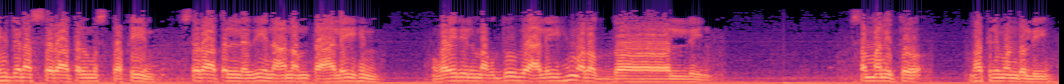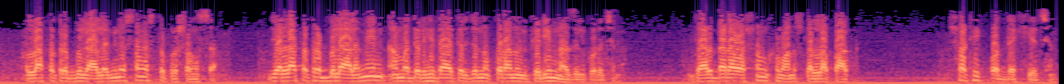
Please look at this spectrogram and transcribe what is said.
اهدنا الصراط المستقيم صراط الذين أنمت عليهم غير المغضوب عليهم ولا الضالين সম্মানিত ভাতৃমণ্ডলী আল্লাহ ফকরবুল আলমিনের সমস্ত প্রশংসা যে আল্লাহ ফকরবুল আলমিন আমাদের হৃদায়তের জন্য কোরআনুল করিম নাজিল করেছেন যার দ্বারা অসংখ্য মানুষ আল্লাহ পাক সঠিক পথ দেখিয়েছেন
